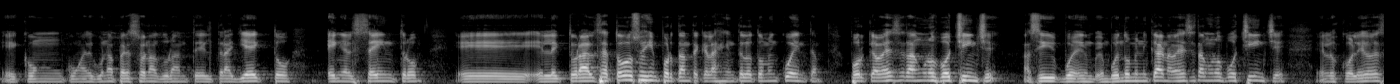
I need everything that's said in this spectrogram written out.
eh, con, con, alguna persona durante el trayecto en el centro electoral. O sea, todo eso es importante que la gente lo tome en cuenta, porque a veces dan unos bochinches, así en, buen dominicano, a veces están unos bochinches en los colegios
